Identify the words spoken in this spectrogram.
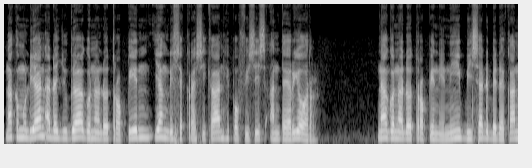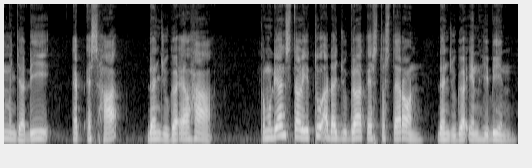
Nah kemudian ada juga gonadotropin yang disekresikan hipofisis anterior. Nah gonadotropin ini bisa dibedakan menjadi FSH, dan juga LH. Kemudian setelah itu ada juga testosteron dan juga inhibin.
